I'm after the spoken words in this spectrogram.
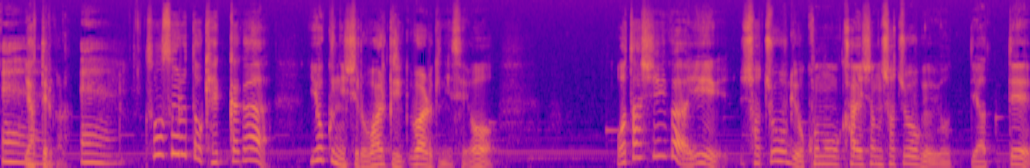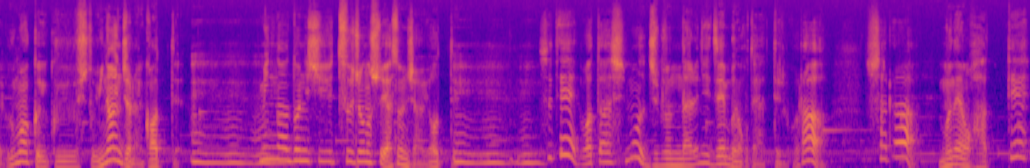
ええ。やってるから。えそうすると結果が良くにしろ悪き悪きにせよ私以外社長業この会社の社長業やってうまくいく人いないんじゃないかって。えうんうんうん。みんな土日通常の人休んじゃうよって、うんうんそれで私も自分なりに全部のことやってるからそしたら胸を張って、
